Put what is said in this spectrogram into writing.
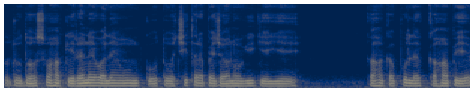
तो जो दोस्त वहाँ के रहने वाले हैं, उनको तो अच्छी तरह पहचान होगी कि ये कहाँ का पुल है, कहाँ पे है।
